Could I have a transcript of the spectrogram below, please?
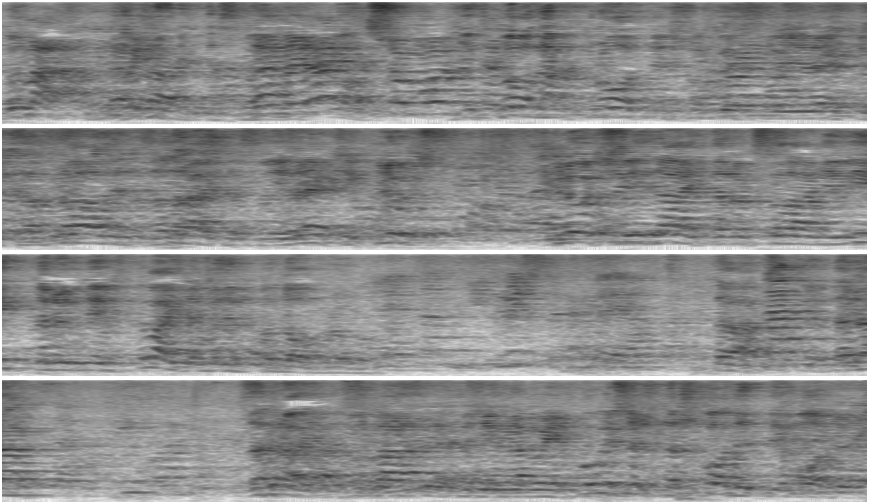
Будь ласка. Забирайте свої Забирайте, що можете. Ніхто не проти, щоб ви свої речі забрали, забирайте свої речі, ключ. Ключ віддайте Роксолані Вікторівні. Давайте будемо по-доброму. Ключ секретаря. Так, секретаря. Забирайте, будь ласка, тоді на ви. Бо ви ще ж нашкодити можете,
